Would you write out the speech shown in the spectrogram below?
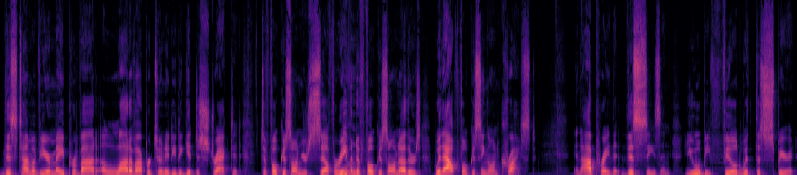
This time of year may provide a lot of opportunity to get distracted, to focus on yourself, or even to focus on others without focusing on Christ. And I pray that this season you will be filled with the Spirit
